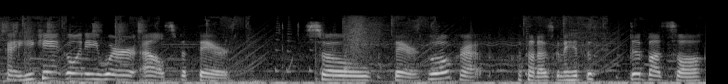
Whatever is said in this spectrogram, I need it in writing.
Okay, he can't go anywhere else but there. So, there. Oh crap. I thought I was gonna hit the, the buzzsaw.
